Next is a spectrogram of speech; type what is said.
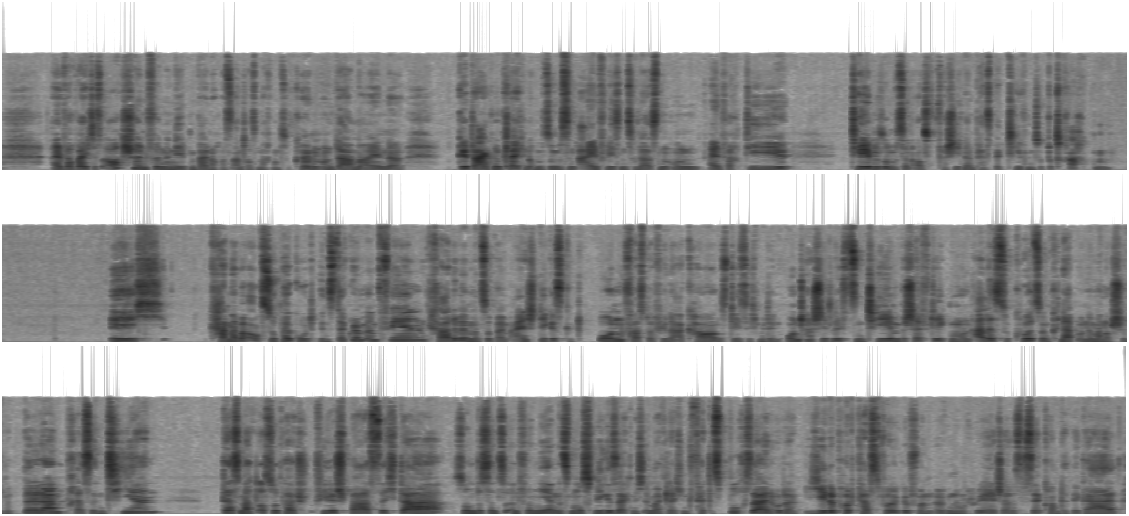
Einfach weil ich das auch schön finde, nebenbei noch was anderes machen zu können und da meine Gedanken gleich noch so ein bisschen einfließen zu lassen und einfach die Themen so ein bisschen aus verschiedenen Perspektiven zu betrachten. Ich kann aber auch super gut Instagram empfehlen, gerade wenn man so beim Einstieg, es gibt unfassbar viele Accounts, die sich mit den unterschiedlichsten Themen beschäftigen und alles so kurz und knapp und immer noch schön mit Bildern präsentieren. Das macht auch super viel Spaß, sich da so ein bisschen zu informieren. Es muss, wie gesagt, nicht immer gleich ein fettes Buch sein oder jede Podcast-Folge von irgendeinem Creator, das ist ja komplett egal.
